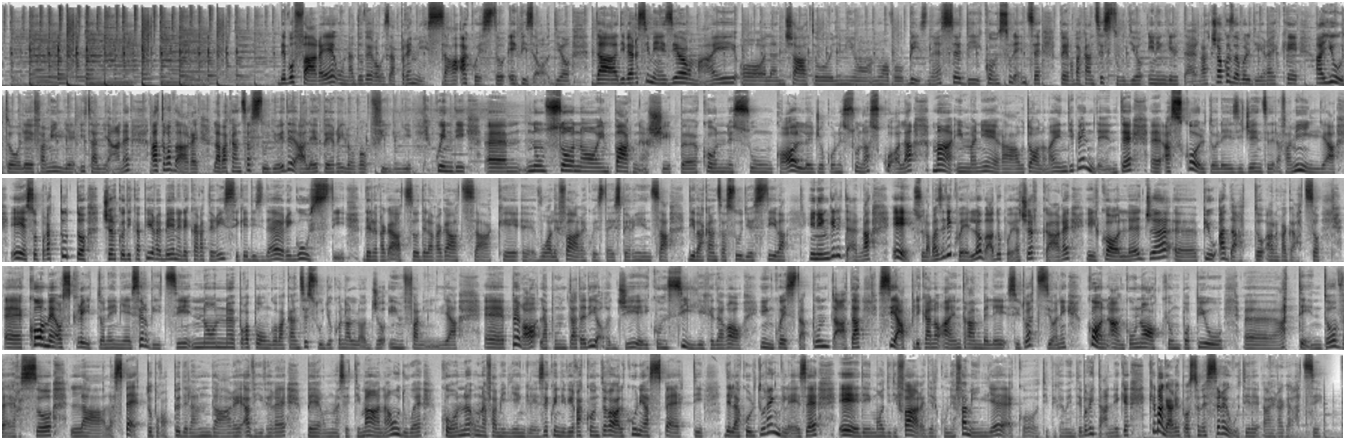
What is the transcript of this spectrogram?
Devo fare una doverosa premessa a questo episodio. Da diversi mesi ormai ho lanciato il mio nuovo business di consulenze per vacanze studio in Inghilterra. Ciò cosa vuol dire? Che aiuto le famiglie italiane a trovare la vacanza studio ideale per i loro figli. Quindi ehm, non sono in partnership con nessun college o con nessuna scuola, ma in maniera autonoma e indipendente eh, ascolto le esigenze della famiglia e soprattutto cerco di capire bene le caratteristiche, i desideri, i gusti del ragazzo o della ragazza che eh, vuole fare questa esperienza di vacanza studio estiva in Inghilterra e sulla base di quello vado poi a cercare il college eh, più adatto al ragazzo. Eh, come ho scritto nei miei servizi non propongo vacanze studio con alloggio in famiglia, eh, però la puntata di oggi e i consigli che darò in questa puntata si applicano a entrambe le situazioni con anche un occhio un po' più eh, attento verso la, l'aspetto proprio dell'andare a vivere per una settimana o due con una famiglia inglese. Quindi vi racconterò alcuni aspetti della cultura inglese e dei modi di fare di alcune famiglie, ecco, tipicamente britanniche, che magari possono essere utili ai ragazzi.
